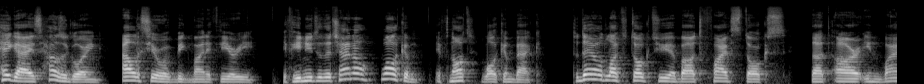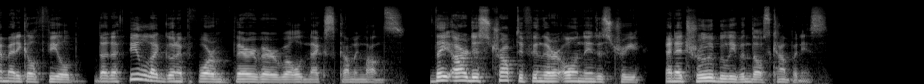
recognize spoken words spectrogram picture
Hey guys, how's it going? Alex here with Big Money Theory. If you're new to the channel, welcome. If not, welcome back. Today I would like to talk to you about 5 stocks that are in biomedical field that I feel like gonna perform very very well next coming months. They are disruptive in their own industry and I truly believe in those companies.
